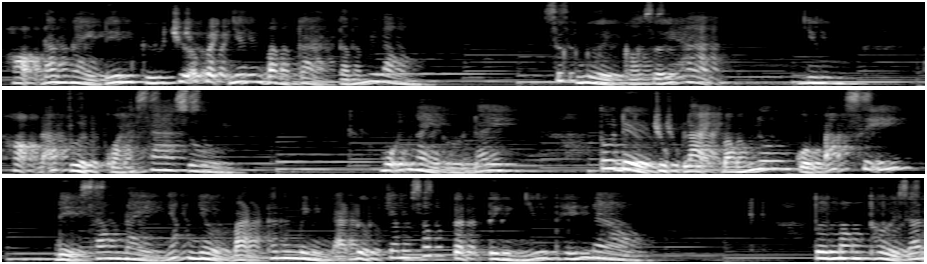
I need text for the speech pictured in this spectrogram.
họ đang ngày đêm cứu chữa bệnh nhân bằng cả tấm lòng. sức người có giới hạn nhưng họ đã vượt quá xa rồi. mỗi ngày ở đây tôi đều chụp lại bóng lưng của bác sĩ để sau này nhắc nhở bản thân mình đã được chăm sóc tận tình như thế nào tôi mong thời gian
